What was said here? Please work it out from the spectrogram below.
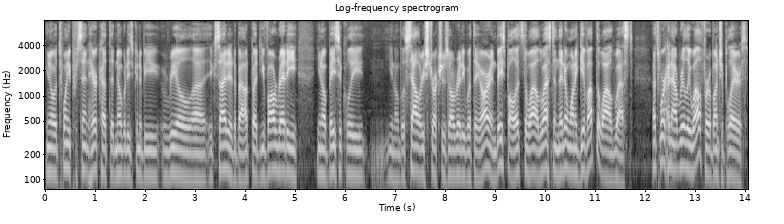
you know, a 20% haircut that nobody's going to be real uh, excited about. But you've already, you know, basically, you know, the salary structure is already what they are in baseball. It's the Wild West, and they don't want to give up the Wild West. That's working out really well for a bunch of players.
